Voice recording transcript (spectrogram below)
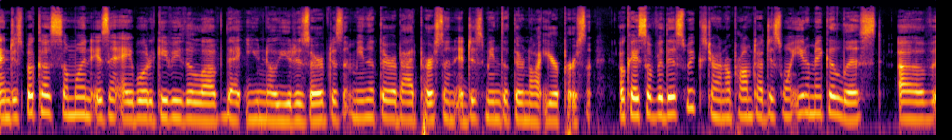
And just because someone isn't able to give you the love that you know you deserve doesn't mean that they're a bad person. It just means that they're not your person. Okay, so for this week's journal prompt, I just want you to make a list of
